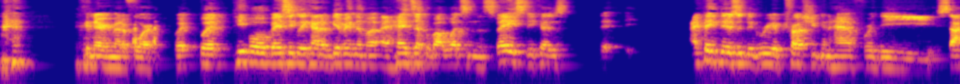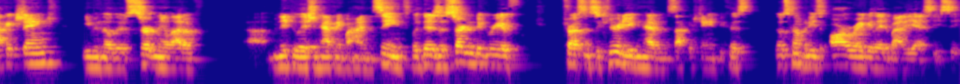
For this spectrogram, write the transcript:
canary metaphor, but but people basically kind of giving them a, a heads up about what's in the space because I think there's a degree of trust you can have for the stock exchange, even though there's certainly a lot of manipulation happening behind the scenes. But there's a certain degree of trust and security you can have in the stock exchange because those companies are regulated by the SEC.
